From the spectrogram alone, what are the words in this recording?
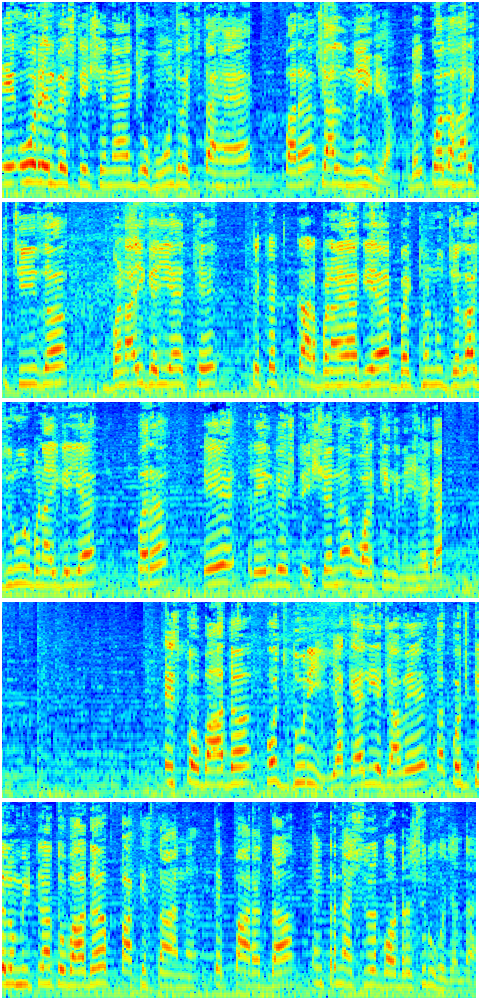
ਇਹ ਉਹ ਰੇਲਵੇ ਸਟੇਸ਼ਨ ਹੈ ਜੋ ਹੋਂਦ ਵਿੱਚ ਤਾਂ ਹੈ, ਪਰ ਚੱਲ ਨਹੀਂ ਰਿਹਾ। ਬਿਲਕੁਲ ਹਰ ਇੱਕ ਚੀਜ਼ ਬਣਾਈ ਗਈ ਹੈ ਇੱਥੇ। ਟਿਕਟ ਘਰ ਬਣਾਇਆ ਗਿਆ ਹੈ, ਬੈਠਣ ਨੂੰ ਜਗ੍ਹਾ ਜ਼ਰੂਰ ਬਣਾਈ ਗਈ ਹੈ, ਪਰ ਇਹ ਰੇਲਵੇ ਸਟੇਸ਼ਨ ਵਰਕਿੰਗ ਨਹੀਂ ਹੈਗਾ। ਇਸ ਤੋਂ ਬਾਅਦ ਕੁਝ ਦੂਰੀ ਜਾਂ ਕਹਿ ਲਈਏ ਜਾਵੇ ਤਾਂ ਕੁਝ ਕਿਲੋਮੀਟਰਾਂ ਤੋਂ ਬਾਅਦ ਪਾਕਿਸਤਾਨ ਤੇ ਭਾਰਤ ਦਾ ਇੰਟਰਨੈਸ਼ਨਲ ਬਾਰਡਰ ਸ਼ੁਰੂ ਹੋ ਜਾਂਦਾ ਹੈ।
